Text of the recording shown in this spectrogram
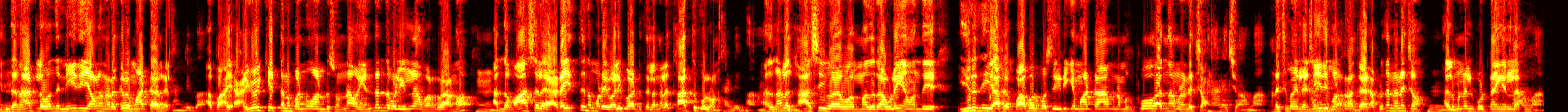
இந்த நாட்டுல வந்து நீதியாலும் நடக்கவே மாட்டார்கள். கண்டிப்பா. அப்ப அய- அயோக்கியத்தனம் பண்ணுவான்னு சொன்னா அவன் எந்தெந்த வழியெல்லாம் வர்றானோ ம். அந்த வாசலை அடைத்து நம்முடைய வழிபாட்டு தலங்களை காத்து கொள்ளணும். கண்டிப்பா. அதனால காசி மதுராவுலயும் வந்து இறுதியாக பாபர் மசூதி இடிக்க மாட்டான் நமக்கு போகாதுன்னு நம்ம நினைச்சோம். நினைச்சோம் ஆமா. நினைச்சுமா இல்ல? நீதிமன்றம் அப்படிதான் நினைச்சோம். அதுல முன்னாடி போட்டாங்கல்ல ஆமா.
